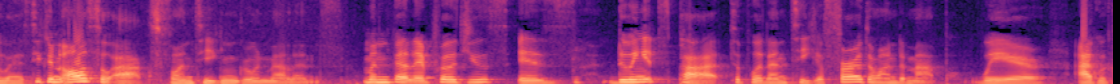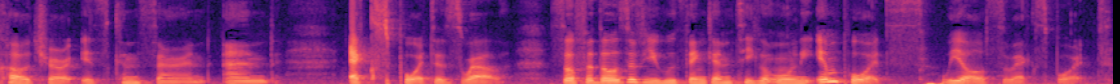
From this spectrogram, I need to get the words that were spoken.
US, you can also ask for Antiguan grown melons. Montpelier Produce is doing its part to put Antigua further on the map where agriculture is concerned and export as well. So for those of you who think Antigua only imports, we also export.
